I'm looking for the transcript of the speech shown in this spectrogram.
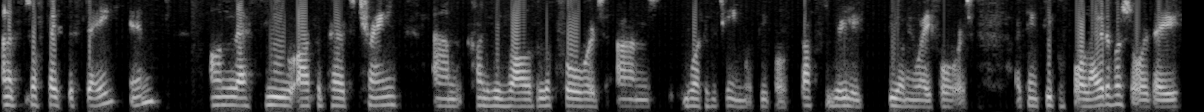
and it's a tough place to stay in unless you are prepared to train and kind of evolve look forward and work as a team with people that's really the only way forward i think people fall out of it or they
